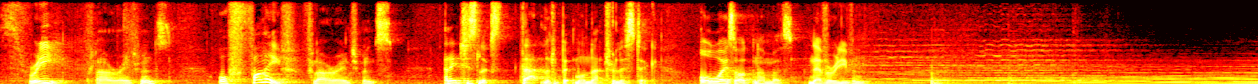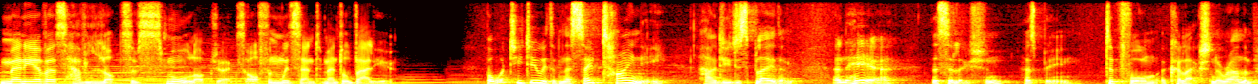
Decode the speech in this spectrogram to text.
Three flower arrangements, or five flower arrangements, and it just looks that little bit more naturalistic. Always odd numbers, never even. Many of us have lots of small objects, often with sentimental value. But what do you do with them? They're so tiny. How do you display them? And here, the solution has been to form a collection around them.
